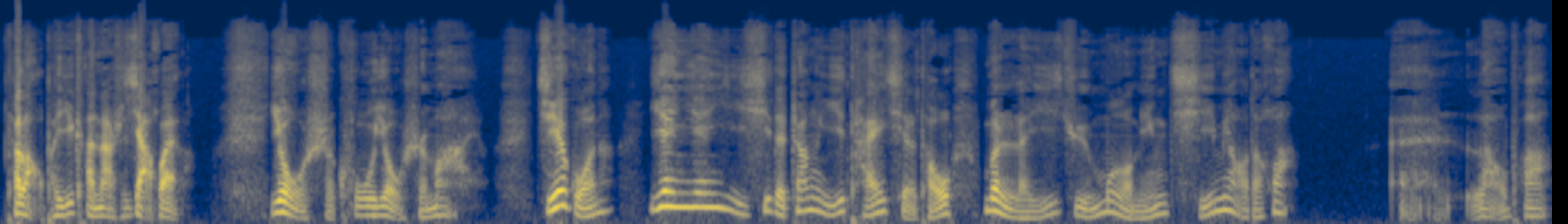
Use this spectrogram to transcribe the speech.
他老婆一看，那是吓坏了，又是哭又是骂呀。结果呢，奄奄一息的张仪抬起了头，问了一句莫名其妙的话：“呃，老婆，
